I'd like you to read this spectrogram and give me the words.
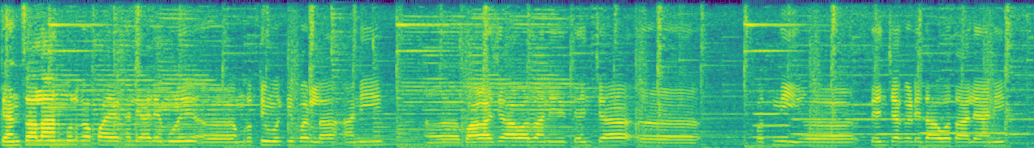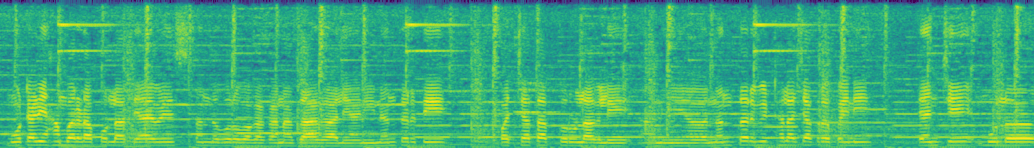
त्यांचा लहान मुलगा पायाखाली आल्यामुळे मृत्युमुखी पडला आणि बाळाच्या आवाजाने त्यांच्या पत्नी त्यांच्याकडे धावत आल्या आणि मोठ्याने हंबरडा फोडला त्यावेळेस संत काकांना जाग आली आणि नंतर ते पश्चाताप करू लागले आणि नंतर विठ्ठलाच्या कृपेने त्यांचे मुलं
